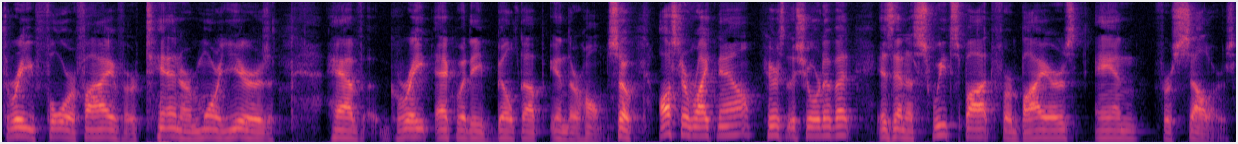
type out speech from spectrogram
three, four, five, or ten or more years have great equity built up in their home. So Austin right now, here's the short of it, is in a sweet spot for buyers and for sellers.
